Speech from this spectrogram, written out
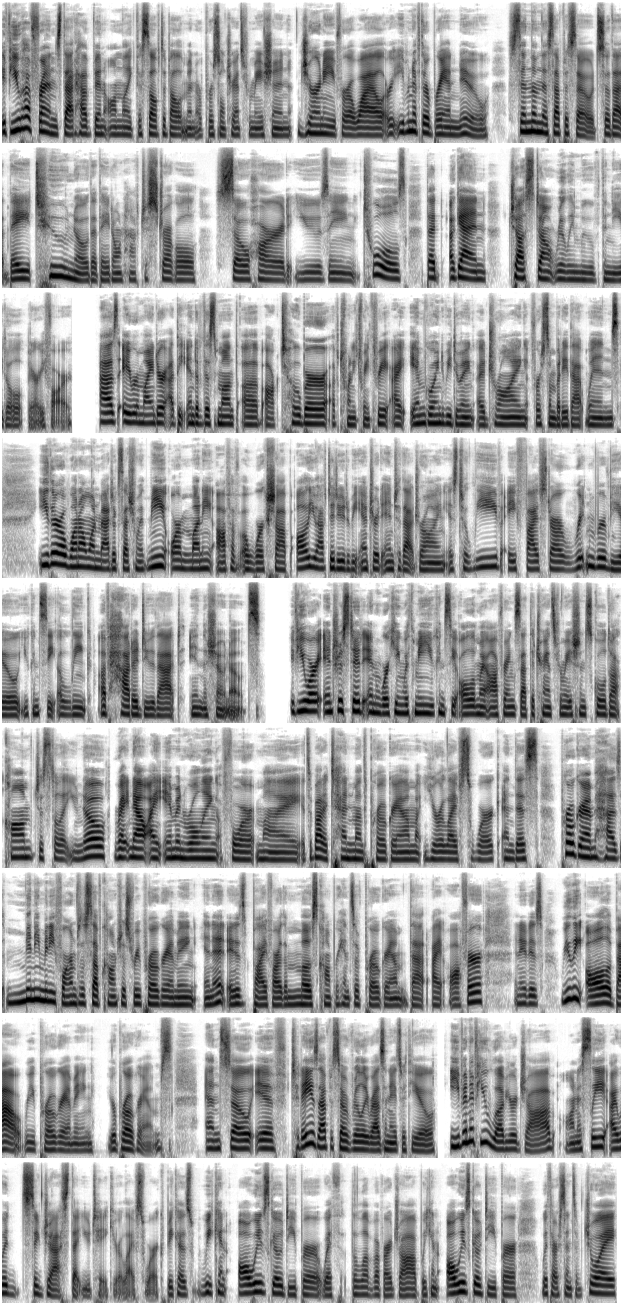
If you have friends that have been on like the self development or personal transformation journey for a while, or even if they're brand new, send them this episode so that they too know that they don't have to struggle so hard using tools that, again, just don't really move the needle very far. As a reminder, at the end of this month of October of 2023, I am going to be doing a drawing for somebody that wins either a one on one magic session with me or money off of a workshop. All you have to do to be entered into that drawing is to leave a five star written review. You can see a link of how to do that in the show notes. If you are interested in working with me, you can see all of my offerings at thetransformationschool.com. Just to let you know, right now I am enrolling for my, it's about a 10 month program, Your Life's Work. And this program has many, many forms of subconscious reprogramming in it. It is by far the most comprehensive program that I offer. And it is really all about reprogramming your programs. And so, if today's episode really resonates with you, even if you love your job, honestly, I would suggest that you take your life's work because we can always go deeper with the love of our job. We can always go deeper with our sense of joy.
